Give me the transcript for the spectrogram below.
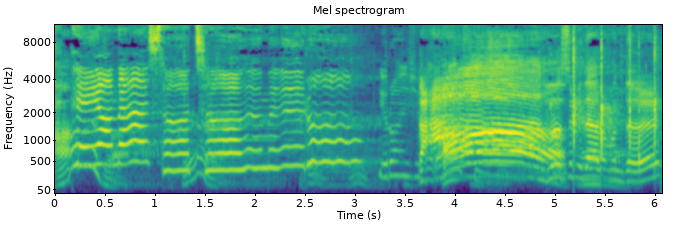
아, 태어나서 처음으로 이런 식으로 아, 그렇습니다, 여러분들.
